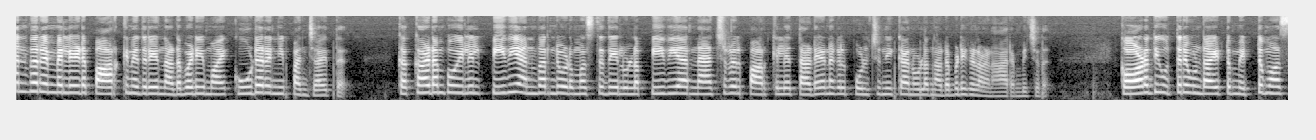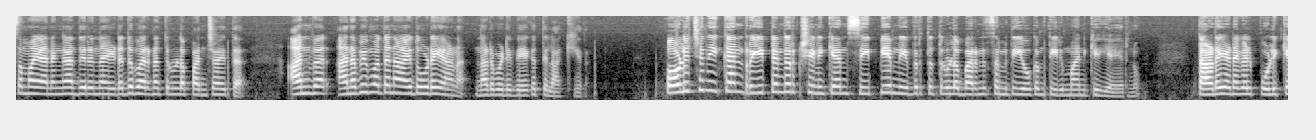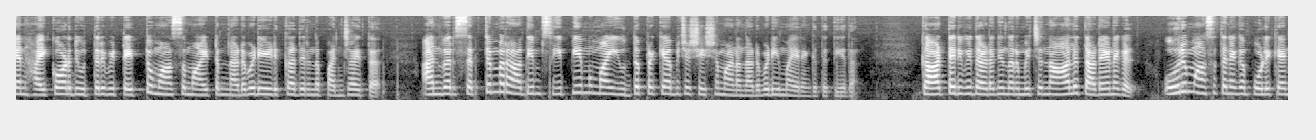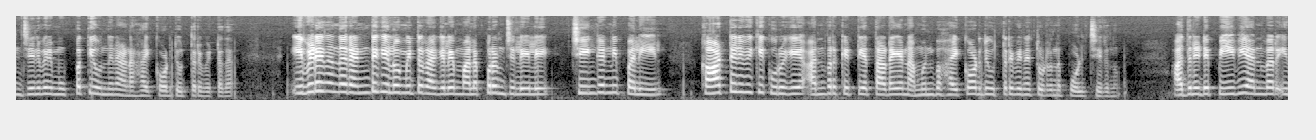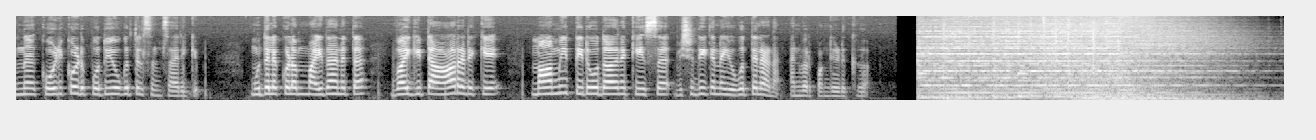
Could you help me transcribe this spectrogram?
Anwar M L എയുടെ പാർക്കിനെതിരെ നടപടിയുമായി കൂടരഞ്ഞി പഞ്ചായത്ത്. കക്കാടംപൊയിലിൽ പി വി അൻവറിന്റെ ഉടമസ്ഥതയിലുള്ള പി വി ആർ നാച്ചുറൽ പാർക്കിലെ തടയണകൾ പൊളിച്ചു നീക്കാനുള്ള നടപടികളാണ് ആരംഭിച്ചത്. കോടതി ഉത്തരവുണ്ടായിട്ടും എട്ട് മാസമായി അനങ്ങാതിരുന്ന ഇടതുഭരണത്തിലുള്ള പഞ്ചായത്ത് അൻവർ അനഭിമതനായതോടെയാണ് നടപടി വേഗത്തിലാക്കിയത്. പൊളിച്ചു നീക്കാൻ റീടെൻഡർ ക്ഷണിക്കാൻ സി പി എം നേതൃത്വത്തിലുള്ള ഭരണസമിതി യോഗം തീരുമാനിക്കുകയായിരുന്നു. തടയണകൾ പൊളിക്കാൻ ഹൈക്കോടതി ഉത്തരവിട്ട് എട്ടു മാസമായിട്ടും നടപടിയെടുക്കാതിരുന്ന പഞ്ചായത്ത് അൻവർ സെപ്റ്റംബർ ആദ്യം സി പി എമ്മുമായി യുദ്ധം പ്രഖ്യാപിച്ച ശേഷമാണ് നടപടിയുമായി രംഗത്തെത്തിയത്. കാട്ടരുവി തടഞ്ഞു നിർമ്മിച്ച നാല് തടയണകൾ ഒരു മാസത്തിനകം പൊളിക്കാൻ ജനുവരി മുപ്പത്തിയൊന്നിനാണ് ഹൈക്കോടതി ഉത്തരവിട്ടത്. ഇവിടെ നിന്ന് രണ്ട് കിലോമീറ്റർ അകലെ മലപ്പുറം ജില്ലയിലെ ചീങ്കണ്ണിപ്പലിയിൽ കാട്ടരുവിക്ക് കുറുകെ അൻവർ കെട്ടിയ തടയണ മുൻപ് ഹൈക്കോടതി ഉത്തരവിനെ തുടർന്ന് പൊളിച്ചിരുന്നു. അതിനിടെ പി വി അൻവർ ഇന്ന് കോഴിക്കോട് പൊതുയോഗത്തിൽ സംസാരിക്കും. മുതലക്കുളം മൈതാനത്ത് വൈകിട്ട് ആറരയ്ക്ക് മാമി തിരോധാന കേസ് വിശദീകരണ യോഗത്തിലാണ് അൻവർ പങ്കെടുക്കുക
